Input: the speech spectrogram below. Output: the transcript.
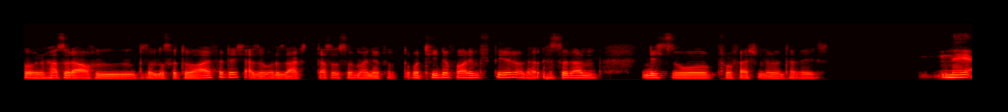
cool. Hast du da auch ein besonderes Ritual für dich? Also, wo du sagst, das ist so meine Routine vor dem Spiel oder bist du dann nicht so professional unterwegs? Nee,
